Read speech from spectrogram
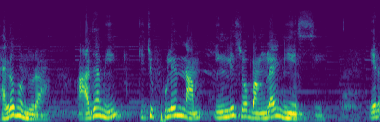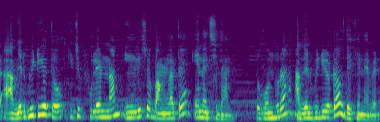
হ্যালো বন্ধুরা, আজ আমি কিছু ফুলের নাম ইংলিশ ও বাংলায় নিয়ে এসেছি। এর আগের ভিডিওতেও কিছু ফুলের নাম ইংলিশ ও বাংলাতে এনেছিলাম। তো বন্ধুরা, আগের ভিডিওটাও দেখে নেবেন।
